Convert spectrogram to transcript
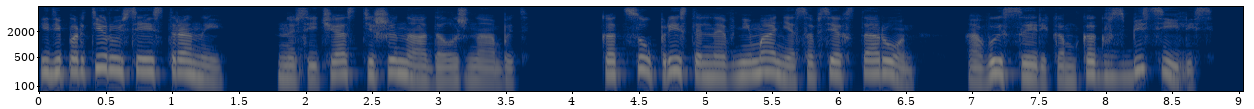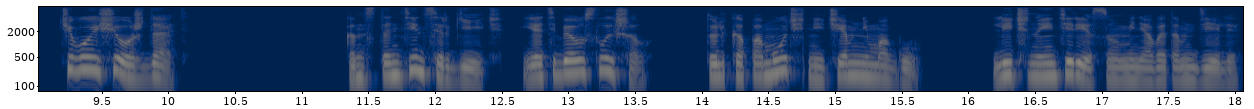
и депортируйся из страны. Но сейчас тишина должна быть. К отцу пристальное внимание со всех сторон, а вы с Эриком как взбесились. Чего еще ждать? Константин Сергеевич, я тебя услышал. Только помочь ничем не могу. Личные интересы у меня в этом деле.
